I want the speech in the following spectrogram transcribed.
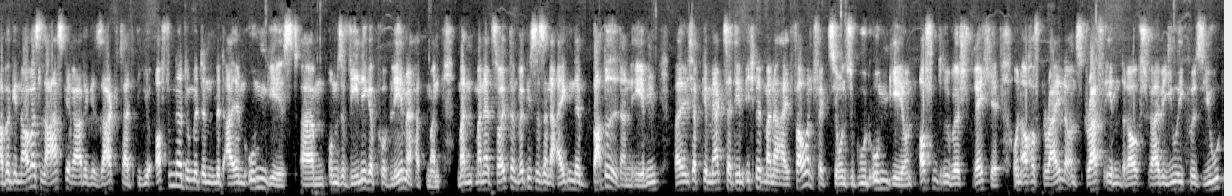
Aber genau was Lars gerade gesagt hat, je offener du mit, den, mit allem umgehst, ähm, umso weniger Probleme hat man. man. Man erzeugt dann wirklich so seine eigene Bubble dann eben, weil ich habe gemerkt, seitdem ich mit meiner HIV-Infektion so gut umgehe und offen drüber spreche und auch auf Grinder und Scruff eben drauf schreibe, U equals U,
